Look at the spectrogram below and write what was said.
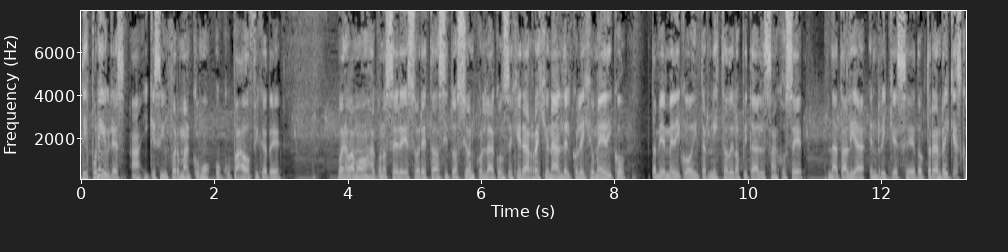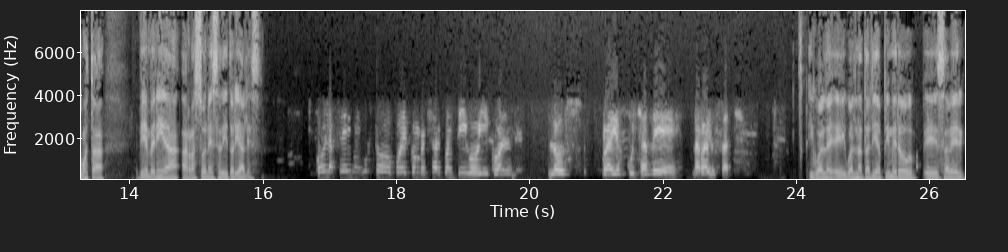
disponibles ¿ah? y que se informan como ocupados, fíjate. Bueno, vamos a conocer eh, sobre esta situación con la consejera regional del Colegio Médico, también médico internista del Hospital San José, Natalia Enríquez. Eh, doctora Enríquez, ¿cómo está? Bienvenida a Razones Editoriales. Hola, Freddy, un gusto poder conversar contigo y con los radioescuchas de la Radio Sach. Igual, eh, igual Natalia, primero saber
